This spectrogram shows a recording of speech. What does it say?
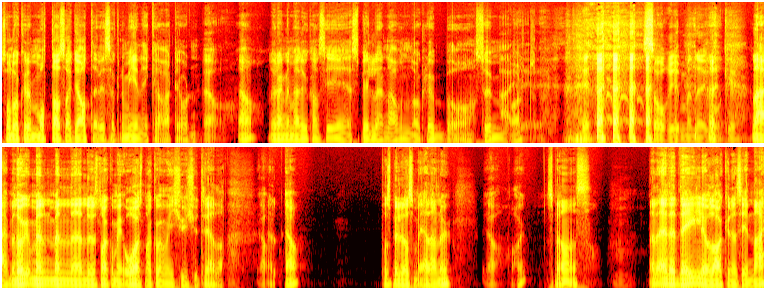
Som dere måtte ha sagt ja til hvis økonomien ikke har vært i orden? ja. Ja, Nå regner med du kan si spiller, navn og klubb og sum og alt. sorry, men det går ikke. Nei, men, dere, men, men eh, når du snakker om i år, snakker vi om i 2023, da? Ja. På spillere som er der nå? Ja. Spennende. Mm. Men er det deilig å da kunne si nei,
